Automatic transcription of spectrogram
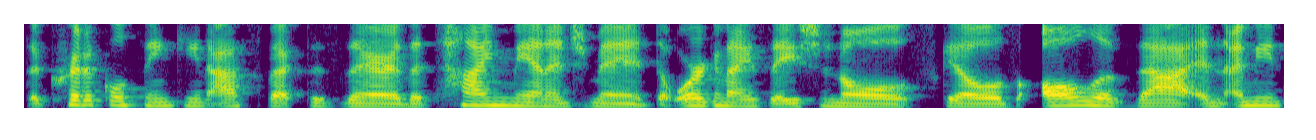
the critical thinking aspect is there, the time management, the organizational skills, all of that. And I mean,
